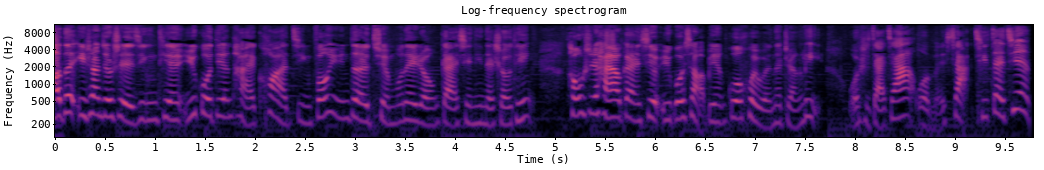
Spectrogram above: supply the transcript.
好的，以上就是今天雨果电台跨境风云的全部内容，感谢您的收听，同时还要感谢雨果小编郭慧文的整理。我是佳佳，我们下期再见。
